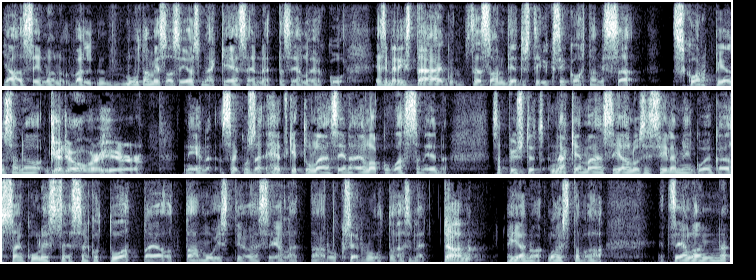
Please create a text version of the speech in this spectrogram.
ja siinä on väl, muutamissa osioissa näkee sen, että siellä on joku, esimerkiksi tämä, tässä on tietysti yksi kohta, missä Scorpion sanoo, get over here, niin se, kun se hetki tulee siinä elokuvassa, niin sä pystyt näkemään sielusi silmiin, kuinka jossain kulisseissa kun tuottaja ottaa muistioja ja laittaa ruksen ruutua ja sille done, hienoa, loistavaa. Että siellä on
